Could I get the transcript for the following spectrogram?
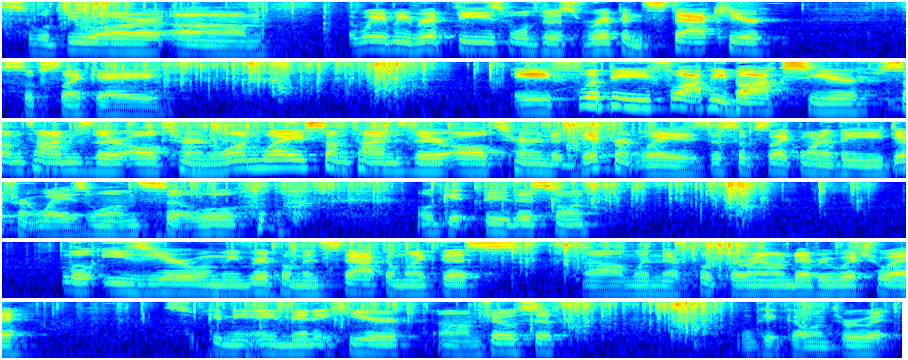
So we'll do our, um, the way we rip these, we'll just rip and stack here. This looks like a a flippy floppy box here. Sometimes they're all turned one way, sometimes they're all turned different ways. This looks like one of the different ways ones, so we'll we'll get through this one. A little easier when we rip them and stack them like this, um, when they're flipped around every which way. So give me a minute here, um, Joseph. We'll get going through it.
